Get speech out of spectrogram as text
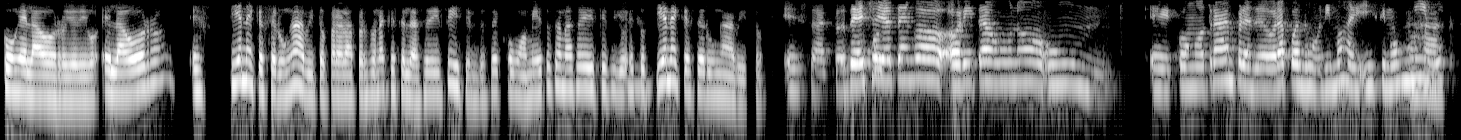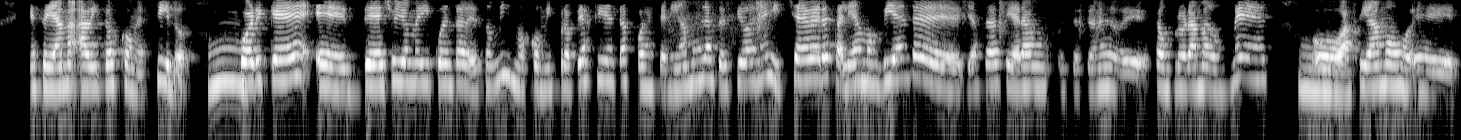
con el ahorro. Yo digo, el ahorro es, tiene que ser un hábito para las personas que se le hace difícil. Entonces, como a mí esto se me hace difícil, esto tiene que ser un hábito. Exacto. De hecho, yo tengo ahorita uno, un, eh, con otra emprendedora, pues nos unimos, hicimos un ebook que se llama Hábitos con Estilo, mm. porque eh, de hecho yo me di cuenta de eso mismo, con mis propias clientas pues teníamos las sesiones y chévere, salíamos bien de, ya sea si eran sesiones de, o sea, un programa de un mes o mm. hacíamos eh,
